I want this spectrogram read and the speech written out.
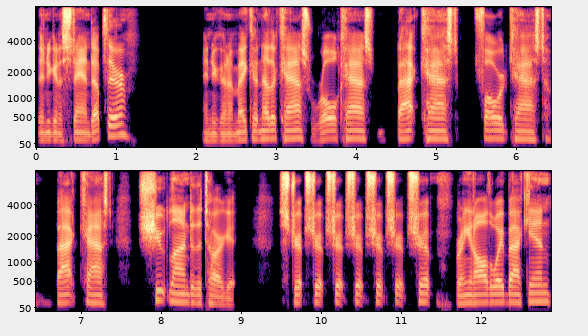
Then you're going to stand up there and you're going to make another cast, roll cast, back cast, forward cast, back cast, shoot line to the target. Strip, strip, strip, strip, strip, strip, strip. Bring it all the way back in.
